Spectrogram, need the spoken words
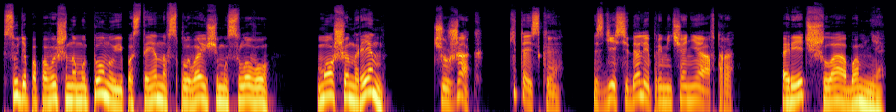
Судя по повышенному тону и постоянно всплывающему слову «Мошен Рен» — «чужак», китайское — Здесь и далее примечание автора. Речь шла обо мне.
